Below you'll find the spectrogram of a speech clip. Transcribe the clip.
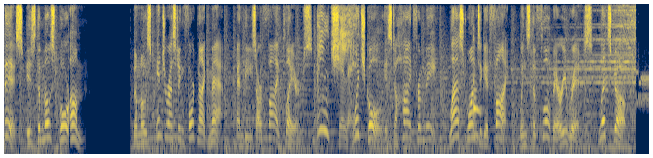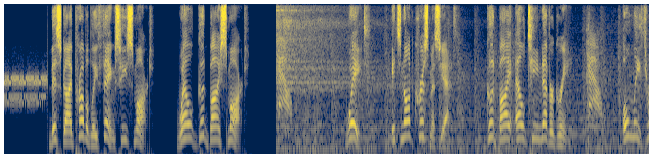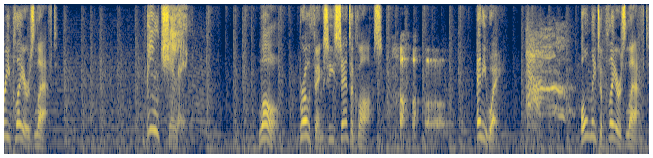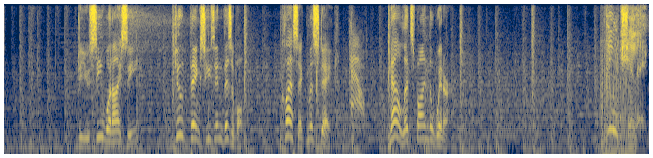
This is the most bore um the most interesting Fortnite map, and these are five players. Chilling. Which goal is to hide from me? Last one to get fined wins the Flowberry Fizz. Let's go. This guy probably thinks he's smart. Well, goodbye smart. Pow. Wait, it's not Christmas yet. Goodbye LT Nevergreen. Pow. Only three players left. Been chilling. Lol, bro thinks he's Santa Claus. Anyway, only two players left. Do you see what I see? Dude thinks he's invisible. Classic mistake. Pow. Now let's find the winner. Been chilling.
